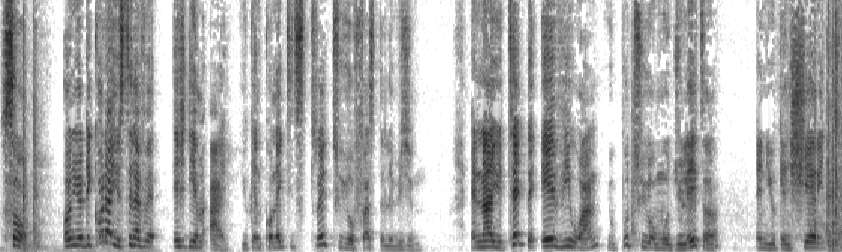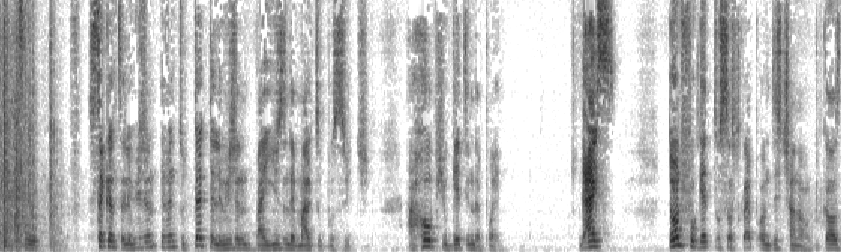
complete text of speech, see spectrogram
So, on your decoder, you still have a HDMI. You can connect it straight to your first television. And now you take the AV one, you put to your modulator, and you can share it to second television, even to third television by using the multiple switch. I hope you're getting the point. Guys, don't forget to subscribe on this channel because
